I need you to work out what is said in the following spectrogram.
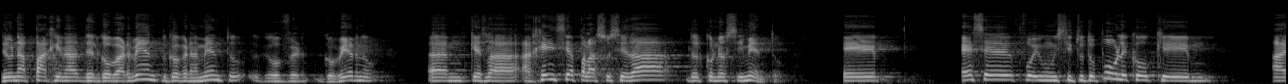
de una página del gobierno, gobierno um, que es la Agencia para la Sociedad del Conocimiento. Eh, ese fue un instituto público que ha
